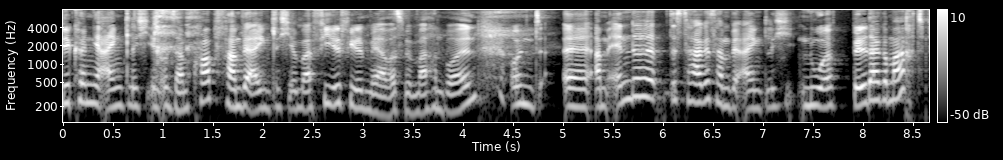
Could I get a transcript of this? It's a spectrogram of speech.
wir können ja eigentlich in unserem Kopf haben wir eigentlich immer viel, viel mehr, was wir machen wollen. Und äh, am Ende des Tages haben wir eigentlich nur Bilder gemacht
